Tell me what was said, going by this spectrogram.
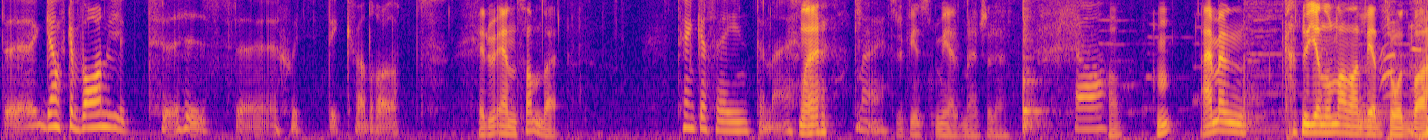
ett eh, ganska vanligt hus, eh, 70 kvadrat. Är du ensam där? Tänka sig inte, nej. Nej. nej. Så det finns mer människor där. Ja. Nej, men kan du ge någon annan ledtråd bara?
